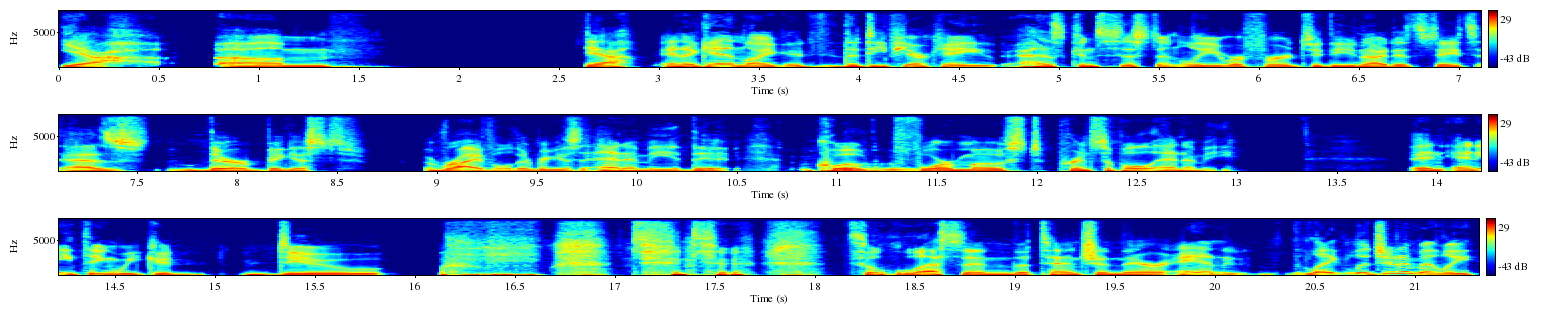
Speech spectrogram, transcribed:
yeah, um, yeah. And again, like the DPRK has consistently referred to the United States as their biggest rival, their biggest enemy, the quote mm-hmm. foremost principal enemy. And anything we could do to, to, to lessen the tension there and like legitimately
